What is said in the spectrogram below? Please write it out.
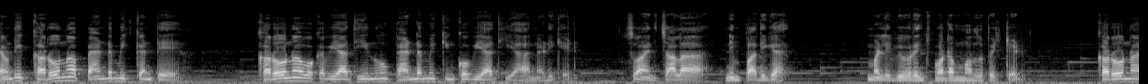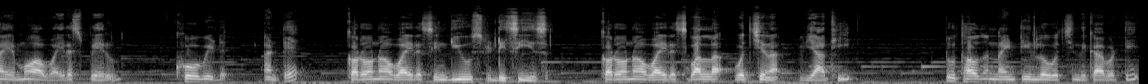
ఏమండి కరోనా పాండమిక్ అంటే కరోనా ఒక వ్యాధిను పాండమిక్ ఇంకో వ్యాధియా అని అడిగాడు. సో ఆయన చాలా నింపాదిగా మళ్ళీ వివరించుకోవడం మొదలుపెట్టాడు. కరోనా ఏమో ఆ వైరస్ పేరు. కోవిడ్ అంటే corona virus induced disease corona virus వల్ల వచ్చిన వ్యాధి. టూ థౌజండ్ నైన్టీన్లో వచ్చింది కాబట్టి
